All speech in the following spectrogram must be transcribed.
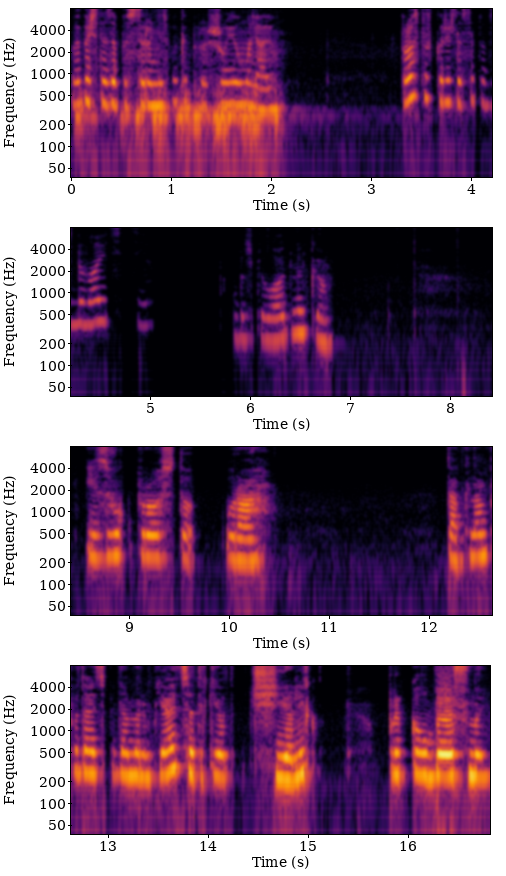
Вибачте за посторонні звуки, прошу і умоляю. Просто, скоріш за все, тут збиваються ці. Безпілотники. І звук просто ура. Так, нам подається під номером 5. Це такий от челік. Приколдесний.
